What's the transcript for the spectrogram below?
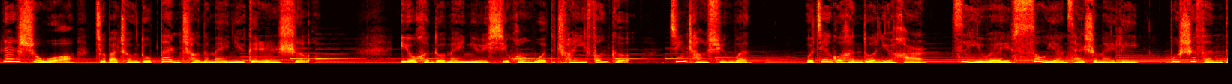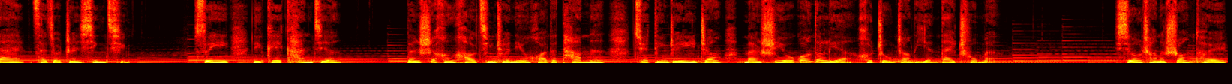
认识我就把成都半城的美女给认识了，也有很多美女喜欢我的穿衣风格，经常询问。我见过很多女孩，自以为素颜才是美丽，不施粉黛才叫真性情。所以你可以看见，本是很好青春年华的他们，却顶着一张满是油光的脸和肿胀的眼袋出门。修长的双腿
